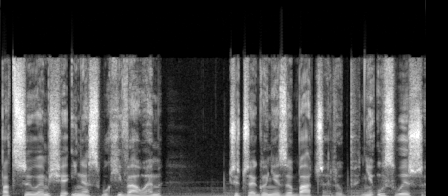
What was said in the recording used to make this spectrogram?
patrzyłem się i nasłuchiwałem, czy czego nie zobaczę lub nie usłyszę.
